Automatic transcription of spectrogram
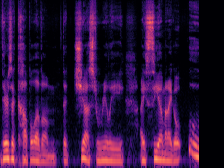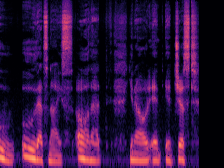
there's a couple of them that just really i see them and i go ooh ooh that's nice. Oh that you know it it just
